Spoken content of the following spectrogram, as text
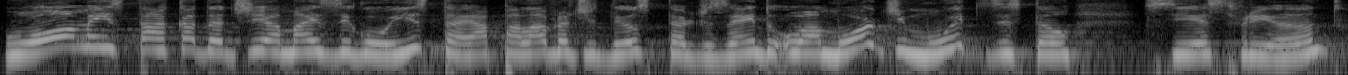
O homem está cada dia mais egoísta, é a palavra de Deus que está dizendo. O amor de muitos estão se esfriando.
